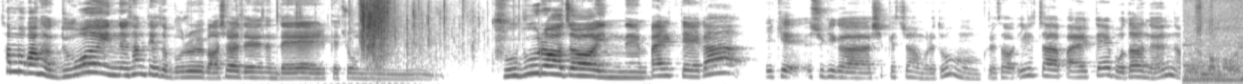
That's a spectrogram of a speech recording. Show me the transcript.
산모가 그냥 누워 있는 상태에서 물을 마셔야 되는데 이렇게 좀 구부러져 있는 빨대가 이렇게 주기가 쉽겠죠 아무래도. 어, 그래서 일자 빨대보다는 한번 먹어요.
